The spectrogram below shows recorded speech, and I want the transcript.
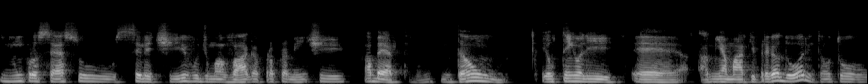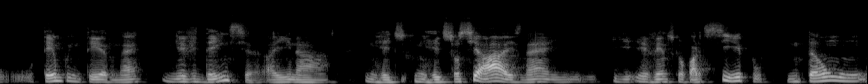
Em um processo seletivo de uma vaga propriamente aberta. Né? Então, eu tenho ali é, a minha marca empregador, então eu estou o tempo inteiro, né? Em evidência aí na, em redes, em redes sociais, né, e, e, eventos que eu participo. Então,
